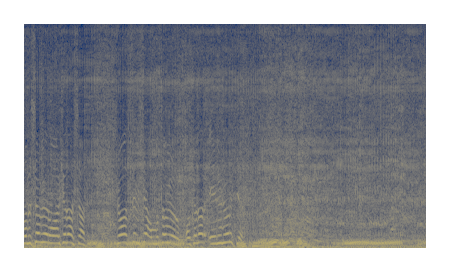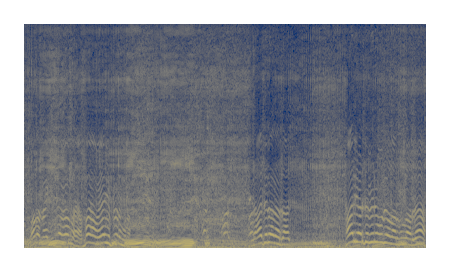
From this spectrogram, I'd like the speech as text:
Konuşamıyorum arkadaşlar. Şu an size bir şey anlatamıyorum. O kadar eğleniyorum ki. Valla ben gidiyorum ama ya. Baya baya yapıyorum bunu. Hadi lan oradan. Her yerde beni buluyorlar bunlar da.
